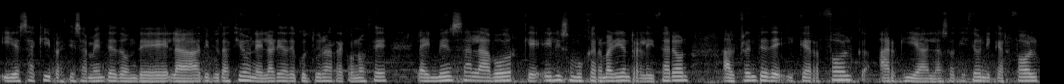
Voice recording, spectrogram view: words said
y es aquí precisamente donde la Diputación, el área de cultura, reconoce la inmensa labor que él y su mujer Marian realizaron al frente de Ikerfolk Arguía, la asociación Ikerfolk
